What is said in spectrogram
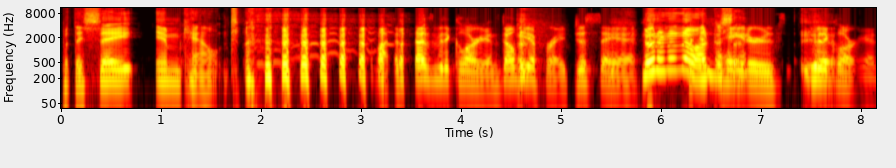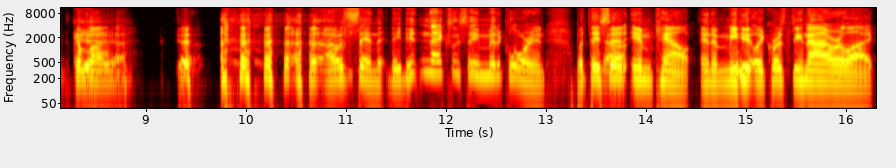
but they say M count. Come on, that's, midichlorians. Don't be afraid. Just say it. no, no, no, no. Forget I'm just saying. haters. Yeah. Midichlorians. Come Yeah, on. Yeah. yeah. I was saying that they didn't actually say midichlorian, but they said M count, and immediately Christy and I were like,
